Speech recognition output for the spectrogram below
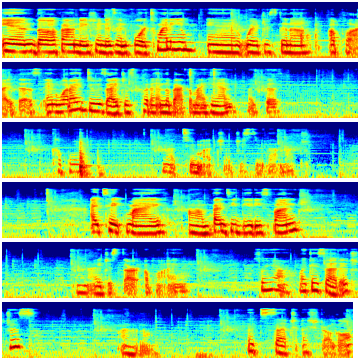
and the foundation is in 420, and we're just gonna apply this. And what I do is I just put it in the back of my hand like this. Couple, not too much, I just do that much. I take my um, Fenty Beauty sponge and I just start applying. So yeah, like I said, it's just, I don't know. It's such a struggle,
